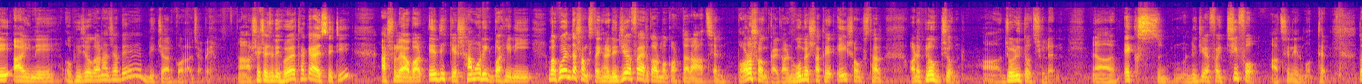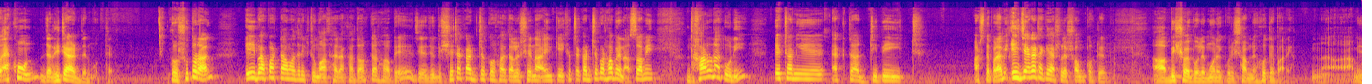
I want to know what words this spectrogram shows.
এই আইনে অভিযোগ আনা যাবে, বিচার করা যাবে। সেটা যদি হয়ে থাকে আইসিটি, আসলে আবার এদিকে সামরিক বাহিনী বা গোয়েন্দা সংস্থা, এখানে ডিজিএফআইয়ের কর্মকর্তারা আছেন, বড় সংখ্যায়, কারণ গুমের সাথে এই সংস্থার অনেক লোকজন জড়িত ছিলেন। এক্স ডিজিএফআই চিফও আছেন এর মধ্যে। তো এখন রিটায়ার্ডদের মধ্যে। তো সুতরাং এই ব্যাপারটা আমাদের একটু মাথায় রাখা দরকার হবে যে যদি সেটা কার্যকর হয়, তাহলে সেনা আইন কি এক্ষেত্রে কার্যকর হবে না? সো আমি ধারণা করি এটা নিয়ে একটা ডিবেট আসতে পারে। আমি এই জায়গাটাকে আসলে সংকটের বিষয় বলে মনে করি, সামনে হতে পারে। আমি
